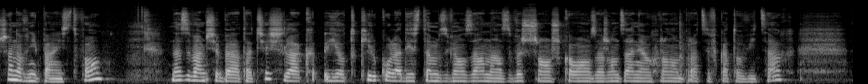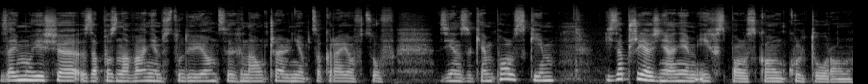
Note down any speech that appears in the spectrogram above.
Szanowni Państwo, nazywam się Beata Cieślak i od kilku lat jestem związana z Wyższą Szkołą Zarządzania Ochroną Pracy w Katowicach. Zajmuję się zapoznawaniem studiujących na uczelni obcokrajowców z językiem polskim i zaprzyjaźnianiem ich z polską kulturą.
